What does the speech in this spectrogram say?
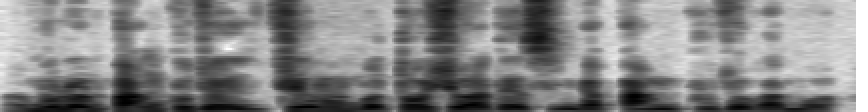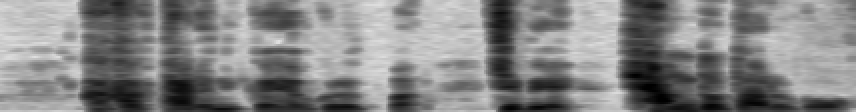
물론 방 구조, 지금은 뭐 도시화 됐으니까 방 구조가 뭐 각각 다르니까요. 그렇다. 집에 향도 다르고.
